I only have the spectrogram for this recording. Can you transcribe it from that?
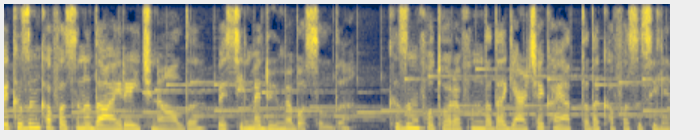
ve kızın kafasını daire içine aldı ve silme düğme basıldı. Kızın fotoğrafında da gerçek hayatta da kafası silindi.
